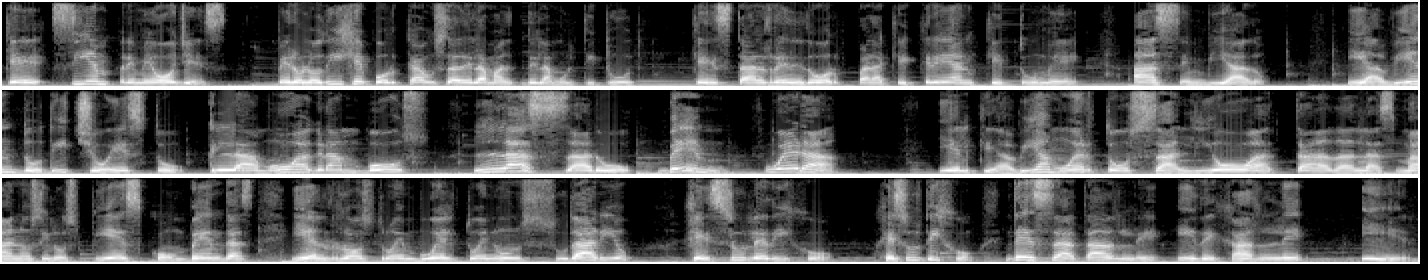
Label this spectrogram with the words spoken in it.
que siempre me oyes, pero lo dije por causa de la, de la multitud que está alrededor para que crean que tú me has enviado. Y habiendo dicho esto, clamó a gran voz, Lázaro, ven fuera. Y el que había muerto salió atadas las manos y los pies con vendas y el rostro envuelto en un sudario. Jesús le dijo, Jesús dijo, desatadle y dejarle ir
